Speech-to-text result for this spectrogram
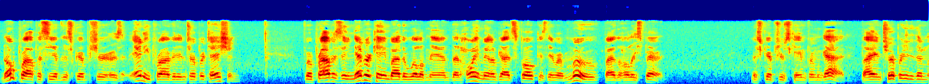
No prophecy of the Scripture is any private interpretation. For prophecy never came by the will of man, but holy men of God spoke as they were moved by the Holy Spirit. The Scriptures came from God. By interpreting them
